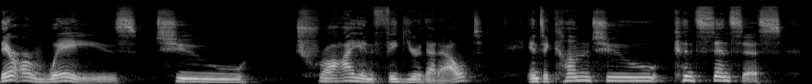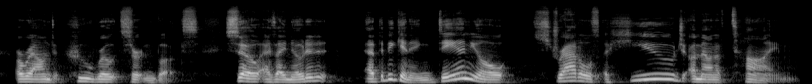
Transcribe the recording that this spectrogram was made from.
there are ways to try and figure that out and to come to consensus around who wrote certain books. So, as I noted at the beginning, Daniel straddles a huge amount of time.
